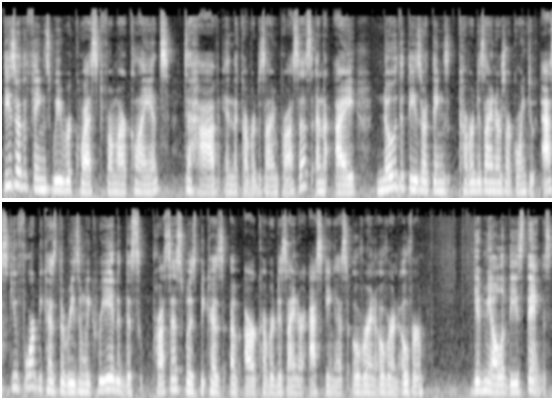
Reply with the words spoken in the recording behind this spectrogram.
These are the things we request from our clients to have in the cover design process. And I know that these are things cover designers are going to ask you for because the reason we created this process was because of our cover designer asking us over and over and over give me all of these things.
